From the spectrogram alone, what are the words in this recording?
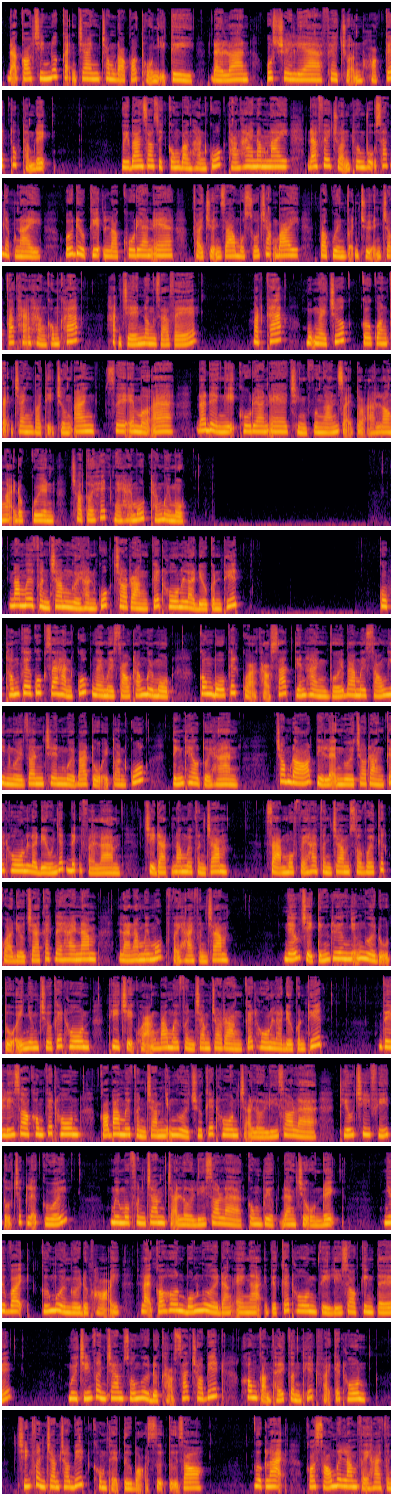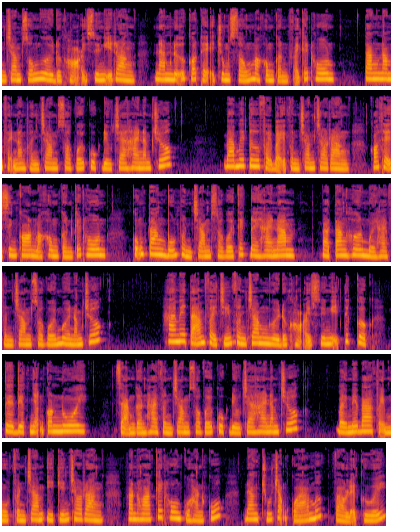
Đã có 9 nước cạnh tranh trong đó có Thổ Nhĩ Kỳ, Đài Loan, Australia phê chuẩn hoặc kết thúc thẩm định. Ủy ban Giao dịch Công bằng Hàn Quốc tháng 2 năm nay đã phê chuẩn thương vụ sáp nhập này với điều kiện là Korean Air phải chuyển giao một số chặng bay và quyền vận chuyển cho các hãng hàng không khác, hạn chế nâng giá vé. Mặt khác, một ngày trước, Cơ quan Cạnh tranh và Thị trường Anh CMA đã đề nghị Korean Air trình phương án giải tỏa lo ngại độc quyền cho tới hết ngày 21 tháng 11. 50% người Hàn Quốc cho rằng kết hôn là điều cần thiết. Cục Thống kê Quốc gia Hàn Quốc ngày 16 tháng 11 công bố kết quả khảo sát tiến hành với 36.000 người dân trên 13 tuổi toàn quốc tính theo tuổi Hàn. Trong đó, tỷ lệ người cho rằng kết hôn là điều nhất định phải làm chỉ đạt 50%, giảm 1,2% so với kết quả điều tra cách đây 2 năm là 51,2%. Nếu chỉ tính riêng những người đủ tuổi nhưng chưa kết hôn thì chỉ khoảng 30% cho rằng kết hôn là điều cần thiết. Về lý do không kết hôn, có 30% những người chưa kết hôn trả lời lý do là thiếu chi phí tổ chức lễ cưới. 11% trả lời lý do là công việc đang chưa ổn định. Như vậy, cứ 10 người được hỏi, lại có hơn 4 người đang e ngại việc kết hôn vì lý do kinh tế. 19% số người được khảo sát cho biết không cảm thấy cần thiết phải kết hôn. 9% cho biết không thể từ bỏ sự tự do. Ngược lại, có 65,2% số người được hỏi suy nghĩ rằng nam nữ có thể chung sống mà không cần phải kết hôn, tăng 5,5% so với cuộc điều tra 2 năm trước. 34,7% cho rằng có thể sinh con mà không cần kết hôn, cũng tăng 4% so với cách đây 2 năm và tăng hơn 12% so với 10 năm trước. 28,9% người được hỏi suy nghĩ tích cực về việc nhận con nuôi, giảm gần 2% so với cuộc điều tra 2 năm trước. 73,1% ý kiến cho rằng văn hóa kết hôn của Hàn Quốc đang chú trọng quá mức vào lễ cưới.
